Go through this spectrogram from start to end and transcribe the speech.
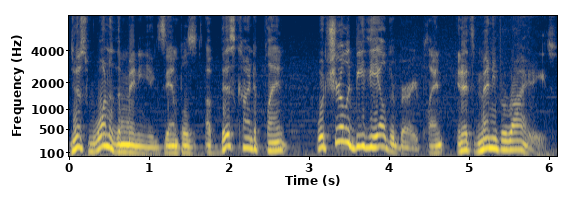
Just one of the many examples of this kind of plant would surely be the elderberry plant in its many varieties.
